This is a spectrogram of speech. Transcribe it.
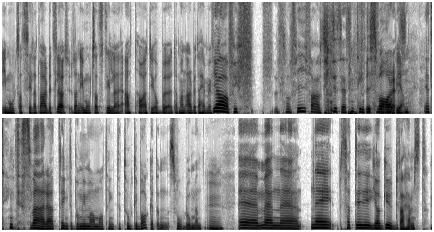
i motsats till att vara arbetslös, utan i motsats till att ha ett jobb eh, där man arbetar hemifrån. Ja, fy, fy fan. Jag tänkte, jag tänkte svara. Jag tänkte svära, tänkte på min mamma och tänkte, tog tillbaka den svordomen. Mm. Eh, men eh, nej, så att det, ja gud vad hemskt.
